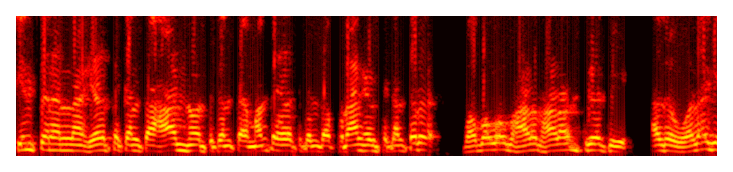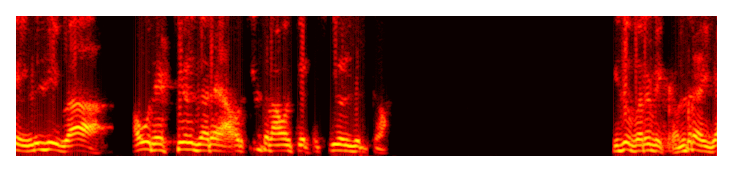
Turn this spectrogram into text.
ಚಿಂತನನ್ನ ಹೇಳ್ತಕ್ಕಂತ ಹಾಡು ನೋಡ್ತಕ್ಕಂತ ಮಂತ್ರ ಹೇಳ್ತಕ್ಕಂತ ಪುರಾಣ ಹೇಳ್ತಕ್ಕಂಥವ್ರು ಒಬ್ಬೊಬ್ಬ ಬಹಳ ಬಹಳ ಅಂತ ಹೇಳ್ತೀವಿ. ಆದ್ರೆ ಒಳಗೆ ಇಳಿದೀವ ಅವ್ರು ಎಷ್ಟು ಹೇಳಿದ್ದಾರೆ ಅವ್ರಕ್ಕಿಂತ ನಾವು ಹೆಚ್ಚಿಗೆ ಹೇಳಿದಿರ್ತೀವ ಇದು ಬರಬೇಕು ಅಂದ್ರೆ ಈಗ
